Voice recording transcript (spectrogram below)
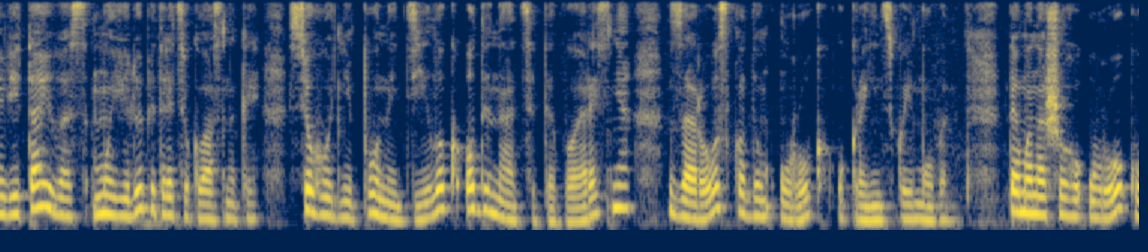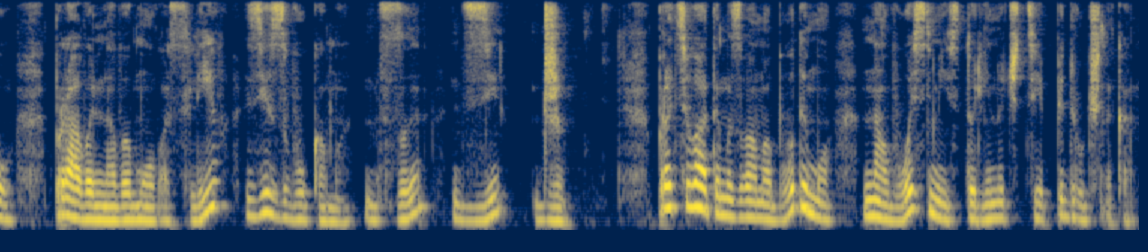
Вітаю вас, мої любі третьокласники. Сьогодні понеділок, 11 вересня, за розкладом урок української мови. Тема нашого уроку правильна вимова слів зі звуками дз, дзі, дж. Працювати ми з вами будемо на восьмій сторіночці підручника.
